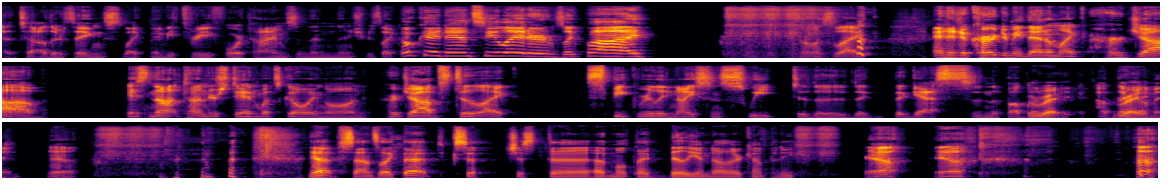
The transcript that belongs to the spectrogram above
to, to other things like maybe three four times and then then she was like okay dan see you later i was like bye i was like and it occurred to me then i'm like her job is not to understand what's going on her job's to like speak really nice and sweet to the the, the guests and the public Right, right. come in yeah yep, sounds like that, except just uh, a multi-billion dollar company. yeah yeah huh.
